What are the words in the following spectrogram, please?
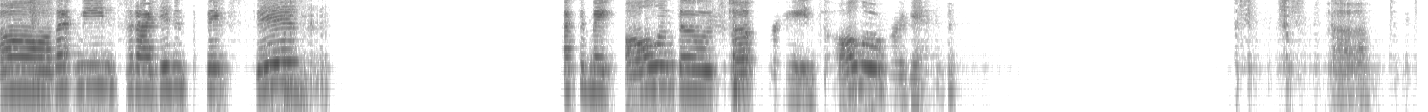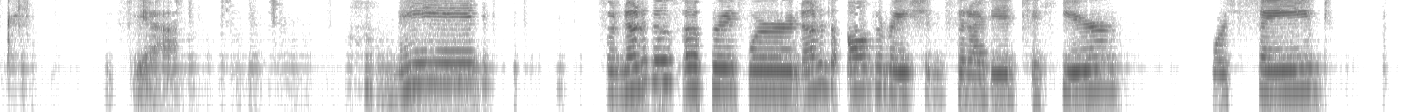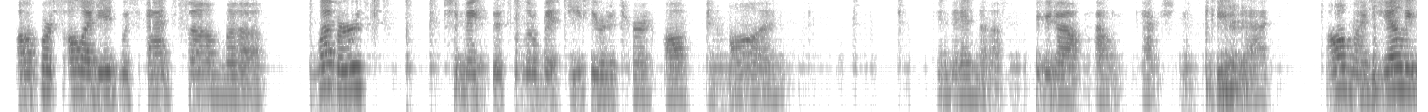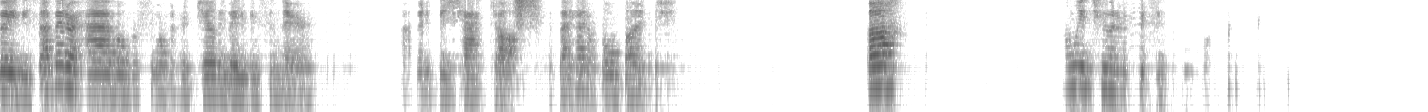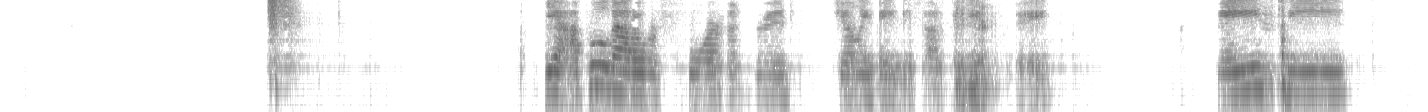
Oh, that means that I didn't fix this. Have to make all of those upgrades all over again. Uh, yeah. Oh, man. So none of those upgrades were, none of the alterations that I did to here were saved. Of course, all I did was add some uh, levers to make this a little bit easier to turn off and on. And then uh, figured out how to actually do that. All my jelly babies. I better have over 400 jelly babies in there. I'm going to be hacked off I had a whole bunch. Ugh. Only 254. Yeah, I pulled out over 400 jelly babies out of it yesterday. I made the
